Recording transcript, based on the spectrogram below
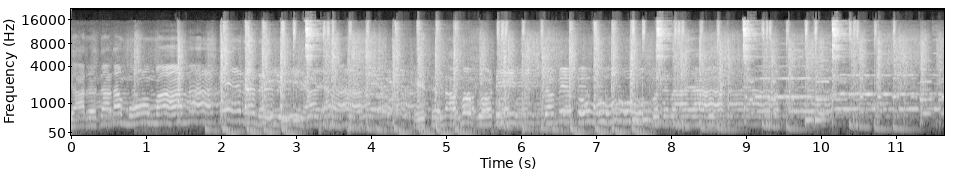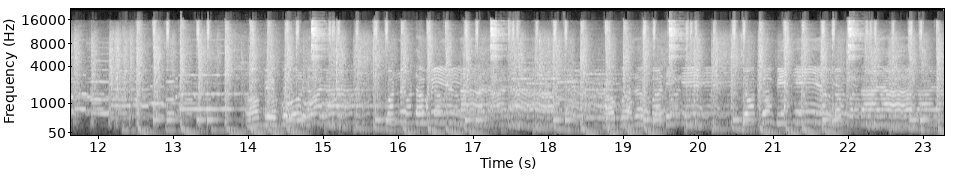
ચાર દાડા મોમાના ઘેર રહી આયા. એટલામાં ગોડી તમે બહુ બદલાયા. અમે બોલાયા, પણ તમે નાયા ખબર પડી કે ચોક બીજે લપટાયા.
